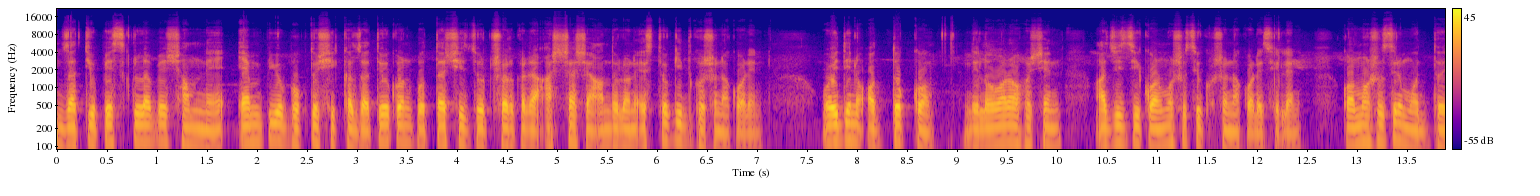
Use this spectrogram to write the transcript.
জাতীয় প্রেস ক্লাবের সামনে এমপিও ভুক্ত শিক্ষা জাতীয়করণ প্রত্যাশী জোট সরকারের আশ্বাসে আন্দোলন স্থগিত ঘোষণা করেন। ওই দিন অধ্যক্ষ দেলোয়ারা হোসেন আজিজি কর্মসূচি ঘোষণা করেছিলেন। কর্মসূচির মধ্যে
